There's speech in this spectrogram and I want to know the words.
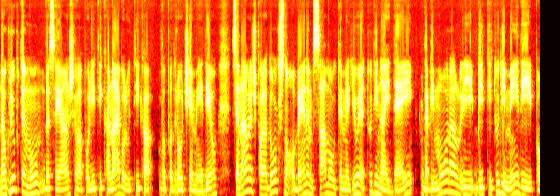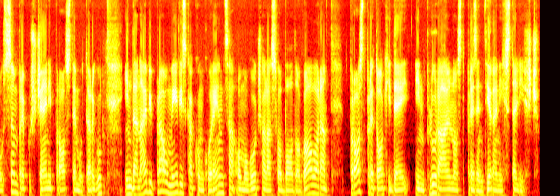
Na vkljub temu, da se Janševa politika najbolj utika v področje medijev, se namreč paradoksno obenem samo utemeljuje tudi na ideji, da bi morali biti tudi mediji povsem prepuščeni prostemu trgu in da naj bi prav medijska konkurenca omogočala svobodo govora, prost pretok idej in pluralnost prezentiranih stališč.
